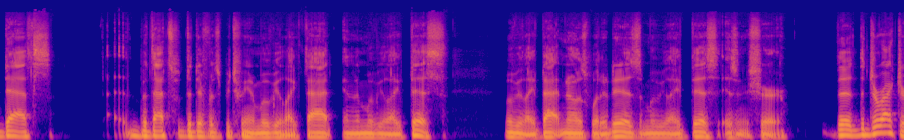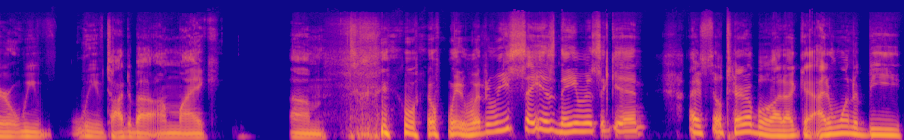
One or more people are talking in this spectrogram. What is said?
deaths. But that's what the difference between a movie like that and a movie like this. Movie like that knows what it is. A movie like this isn't sure. The the director we've we've talked about on mic. Um, wait, what did we say his name is again? I feel terrible. I don't. I don't want to be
